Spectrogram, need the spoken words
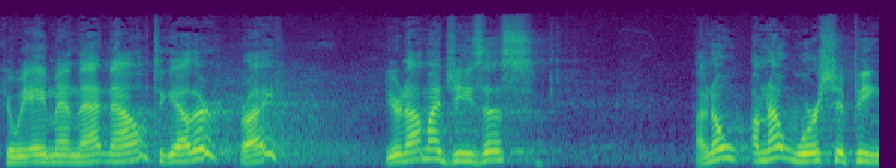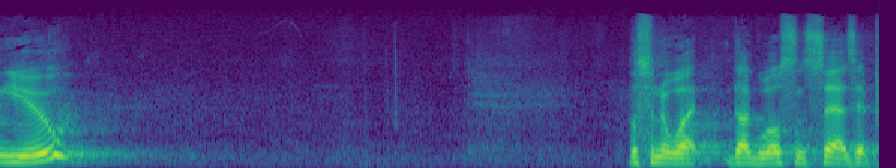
Can we amen that now together, right? You're not my Jesus. I know I'm not worshiping you. Listen to what Doug Wilson says. It,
